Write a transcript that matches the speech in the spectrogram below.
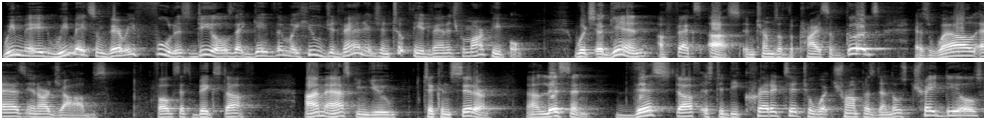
we made we made some very foolish deals that gave them a huge advantage and took the advantage from our people which again affects us in terms of the price of goods as well as in our jobs. Folks that's big stuff. I'm asking you to consider. Now listen this stuff is to be credited to what trump has done. Those trade deals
